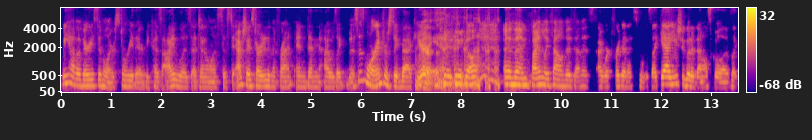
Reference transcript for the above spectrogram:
we have a very similar story there because I was a dental assistant. Actually, I started in the front and then I was like, this is more interesting back here. Right, yeah. you know? and then finally found a dentist. I worked for a dentist who was like, yeah, you should go to dental school. I was like,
